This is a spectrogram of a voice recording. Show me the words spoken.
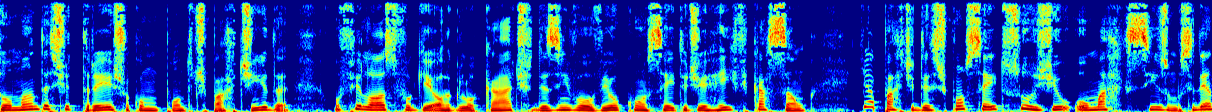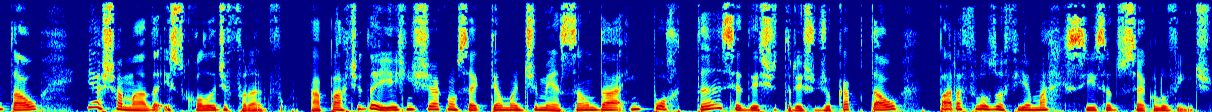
Tomando este trecho como ponto de partida, o filósofo Georg Lukács desenvolveu o conceito de reificação, e a partir deste conceito surgiu o marxismo ocidental e a chamada Escola de Frankfurt. A partir daí, a gente já consegue ter uma dimensão da importância deste trecho de O Capital para a filosofia marxista do século XX.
